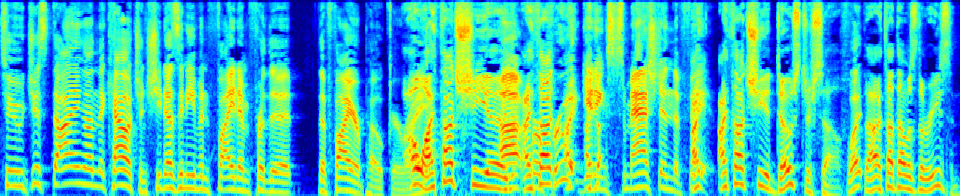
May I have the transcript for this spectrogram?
to just dying on the couch, and she doesn't even fight him for the the fire poker. Right? Oh, I thought she. Uh, uh, I thought Pruitt I, I getting thought- smashed in the face. I, I thought she had dosed herself. What? I thought that was the reason.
